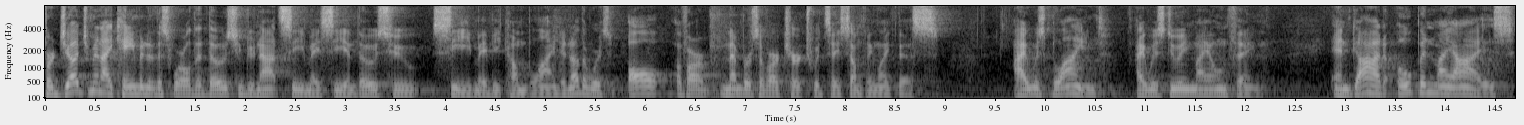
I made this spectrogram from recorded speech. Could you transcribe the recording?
For judgment I came into this world that those who do not see may see, and those who see may become blind. In other words, all of our members of our church would say something like this I was blind, I was doing my own thing. And God opened my eyes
